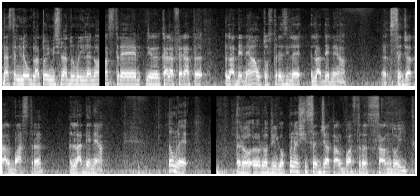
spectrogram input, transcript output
Da, suntem din nou în platou, emisiunea drumurile noastre, eh, calea ferată la DNA, autostrăzile la DNA. Eh, Săgeata albastră la DNA. Domnule Ro- Rodrigo, până și săgeata albastră s-a îndoit.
